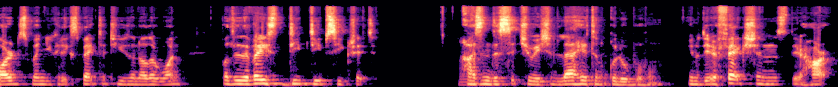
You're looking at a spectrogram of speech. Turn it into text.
words when you could expect it to use another one but there's a very deep deep secret as in this situation lahiyatan qulubuhum. You know their affections their heart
